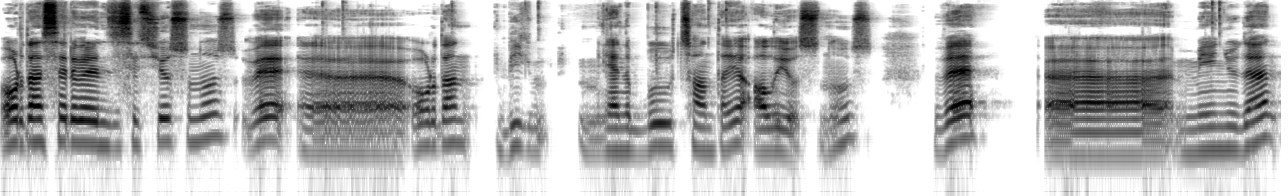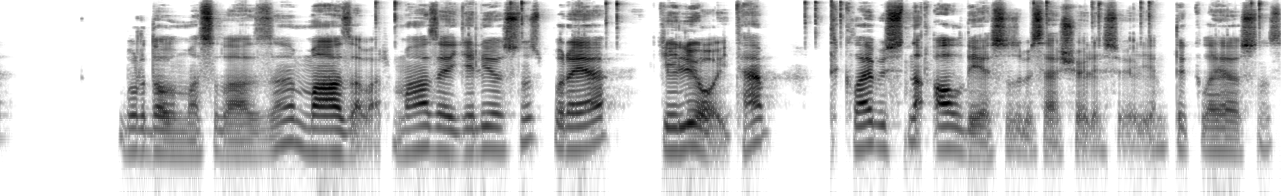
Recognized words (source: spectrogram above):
Oradan serverinizi seçiyorsunuz ve e, oradan bir yani bu çantayı alıyorsunuz ve e, menüden burada olması lazım. Mağaza var. Mağazaya geliyorsunuz. Buraya geliyor o item. Tıklayıp üstüne al diyorsunuz. Mesela şöyle söyleyeyim. Tıklıyorsunuz.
